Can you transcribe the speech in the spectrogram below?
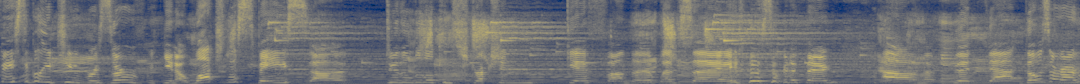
basically to reserve, you know, watch this space, uh, do the little construction gif on the website, sort of thing. Um, but that those are our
